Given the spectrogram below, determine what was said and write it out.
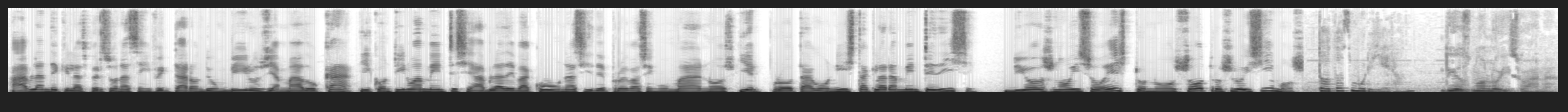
hablan de que las personas se infectaron de un virus llamado K y continuamente se habla de vacunas y de pruebas en humanos y el protagonista claramente dice Dios no hizo esto, nosotros lo hicimos. ¿Todos murieron? Dios no lo hizo, Ana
